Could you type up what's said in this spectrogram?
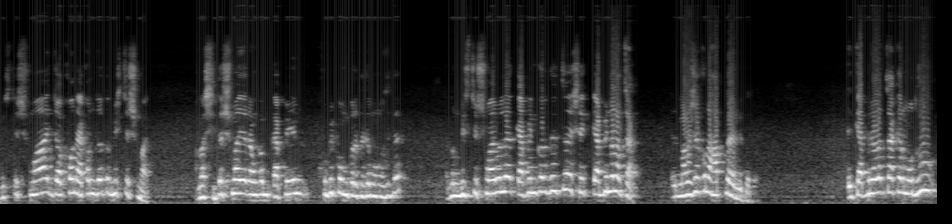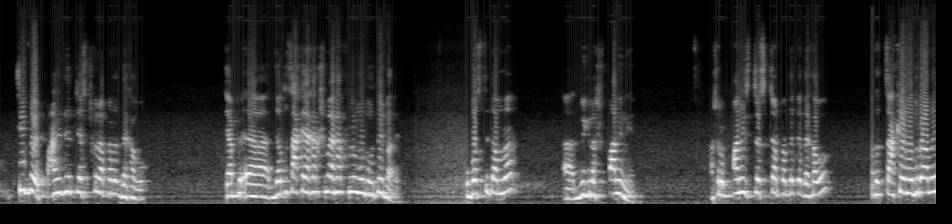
বৃষ্টির সময় যখন, এখন যেহেতু বৃষ্টির সময়, আমরা শীতের সময় এরকম ক্যাপিন খুবই কম করে থাকে মৌমাছিতে এখন বৃষ্টির সময় বলে ক্যাপিন করে দিচ্ছে, সেই ক্যাপিনওয়ালা চাক। মানুষের কোনো হাত নাই ভিতরে। এই ক্যাপিনওয়ালা চাকের মধু চিপে পানি দিয়ে টেস্ট করে আপনাদের দেখাবো। যেহেতু চাকে এক এক সময় এক এক ফুলের মধু হতেই পারে। উপস্থিত আমরা দুই গ্লাস পানি নিয়ে। আসলে পানির টেস্টটা আপনাদেরকে দেখাবো। চাকের মধুটা আমি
